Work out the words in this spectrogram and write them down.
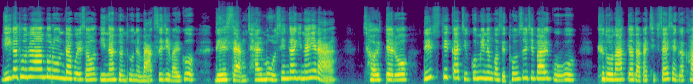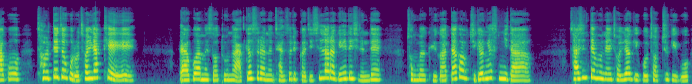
네가 돈을 안 벌어온다고 해서 네 남편 돈을 막 쓰지 말고 늘상 잘 모을 생각이나 해라. 절대로 립스틱같이 꾸미는 것에 돈 쓰지 말고 그 돈 아껴다가 집 살 생각하고 절대적으로 전략해. 라고 하면서 돈을 아껴 쓰라는 잔소리까지 신랄하게 해대시는데 정말 귀가 따가울 지경이었습니다. 자신 때문에 전략이고 저축이고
